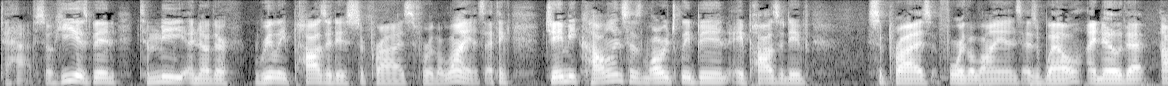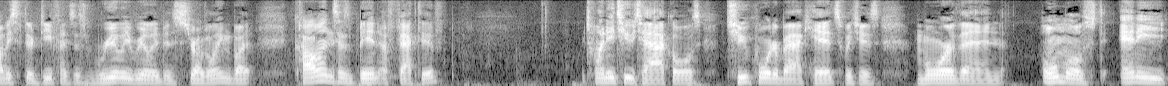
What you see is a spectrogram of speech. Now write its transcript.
to have. So he has been, to me, another really positive surprise for the Lions. I think Jamie Collins has largely been a positive surprise for the Lions as well. I know that obviously their defense has really, really been struggling, but Collins has been effective. 22 tackles, two quarterback hits, which is more than almost any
